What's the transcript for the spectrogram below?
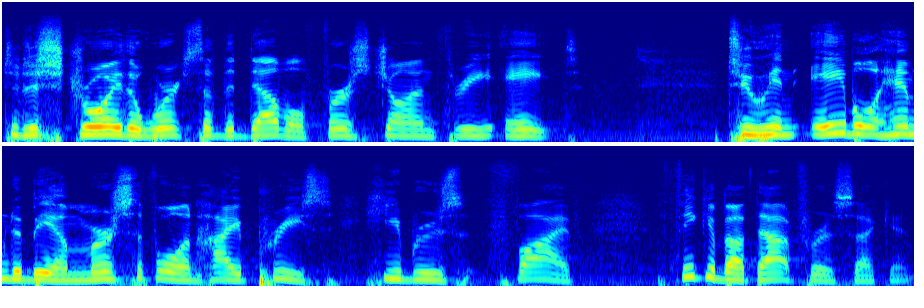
To destroy the works of the devil, 1 John 3, 8. To enable him to be a merciful and high priest, Hebrews 5. Think about that for a second.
